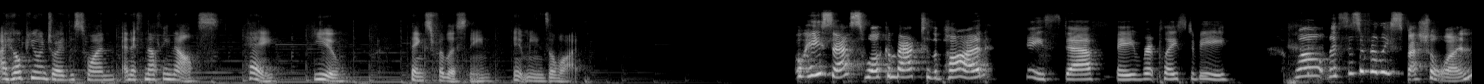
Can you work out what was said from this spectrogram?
I hope you enjoyed this one, and if nothing else, hey, you, thanks for listening. It means a lot. Oh, hey, Cec, welcome back to the pod. Hey, Steph, favorite place to be. Well, this is a really special one.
